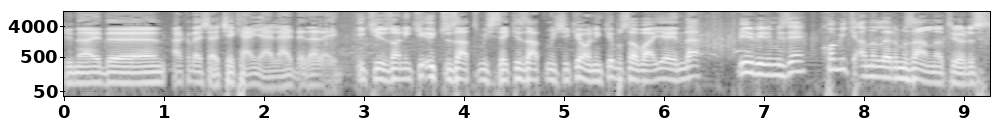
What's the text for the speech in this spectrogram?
Günaydın. Arkadaşlar çeken yerlerde de arayın. 212 368 62 12 bu sabah yayında birbirimize komik anılarımızı anlatıyoruz.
